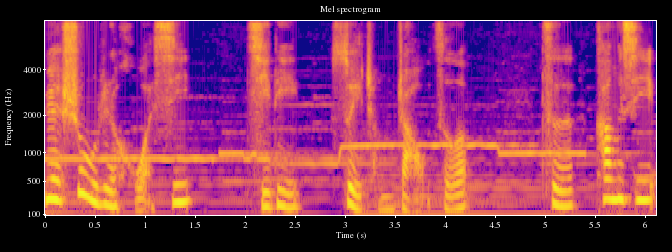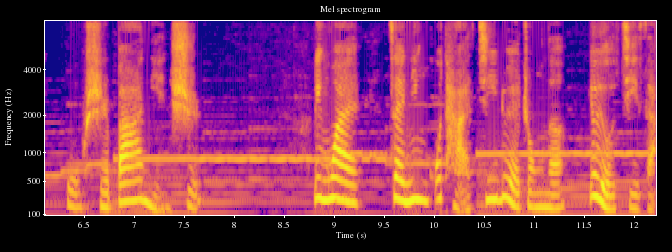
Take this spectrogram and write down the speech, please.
约数日火熄，其地遂成沼泽。此康熙五十八年事。另外，在《宁古塔纪略》中呢，又有记载：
